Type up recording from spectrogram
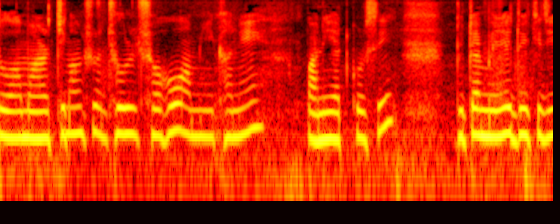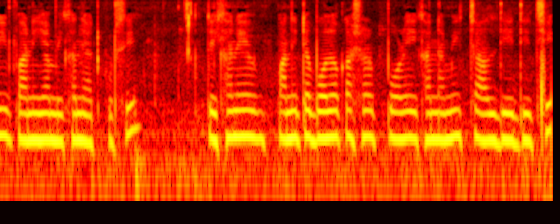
তো আমার মাংসর ঝোল সহ আমি এখানে পানি অ্যাড করছি। দুটা মিলে দুই কেজি পানি আমি এখানে অ্যাড করছি। তো এখানে পানিটা বলক আসার পরে এখানে আমি চাল দিয়ে দিয়েছি।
